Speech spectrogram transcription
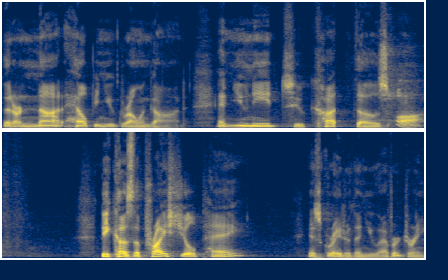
that are not helping you grow in God. And you need to cut those off because the price you'll pay is greater than you ever dreamed.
